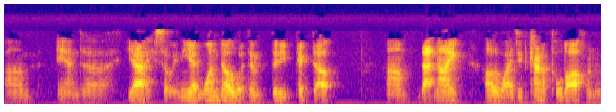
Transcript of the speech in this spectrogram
Um, and uh, yeah, so and he had one doe with him that he picked up um, that night. Otherwise, he'd kind of pulled off and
